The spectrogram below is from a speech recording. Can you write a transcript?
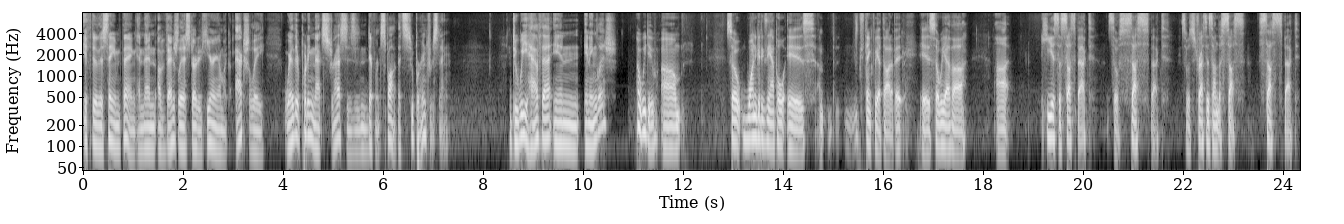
if they're the same thing? And then eventually I started hearing. I'm like, actually, where they're putting that stress is in a different spot. That's super interesting. Do we have that in in English? Oh, we do. Um, so one good example is, um, thankfully I thought of it, is so we have a, uh, he is the suspect. So suspect. So it stresses on the sus, suspect.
